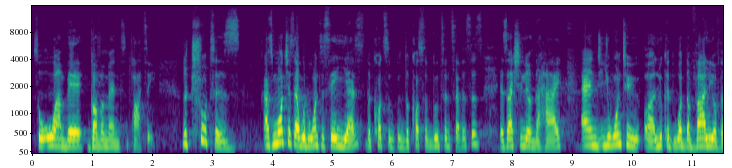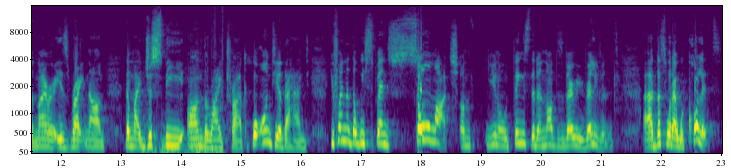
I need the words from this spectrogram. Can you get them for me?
so Owambe government party. The truth is, as much as I would want to say yes, the cost of, the cost of goods and services is actually on the high, and you want to uh, look at what the value of the naira is right now, that might just be on the right track. But on the other hand, you find out that we spend so much on you know things that are not very relevant. Uh, that's what I would call it.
